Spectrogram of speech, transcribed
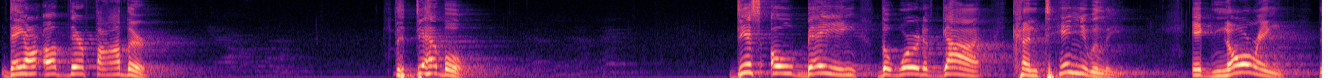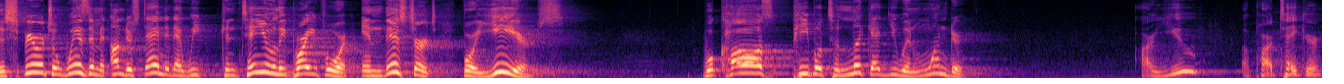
They are of their father the devil. Disobeying the word of God continually, ignoring the spiritual wisdom and understanding that we continually pray for in this church for years will cause people to look at you and wonder are you a partaker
